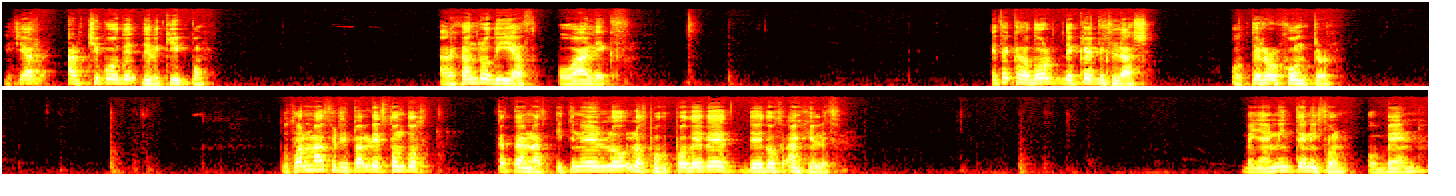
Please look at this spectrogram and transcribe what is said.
Iniciar archivo de- del equipo. Alejandro Díaz o Alex. Es el cazador de Creepy Slash o Terror Hunter. Sus armas principales son dos katanas y tiene lo- los po- poderes de dos ángeles. Benjamin Tennyson o Ben.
